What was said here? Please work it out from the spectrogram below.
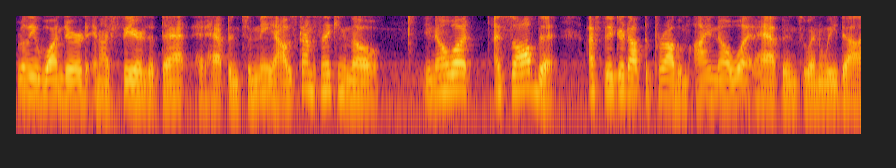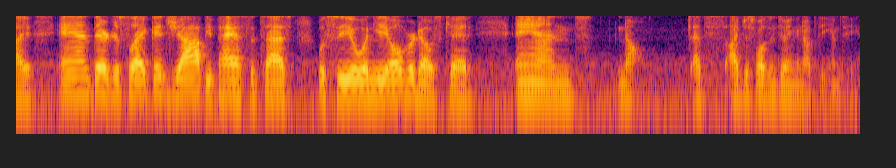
really wondered and I feared that that had happened to me. I was kind of thinking though, you know what? I solved it. I figured out the problem. I know what happens when we die. And they're just like, good job, you passed the test. We'll see you when you overdose, kid. And no, that's I just wasn't doing enough DMT,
